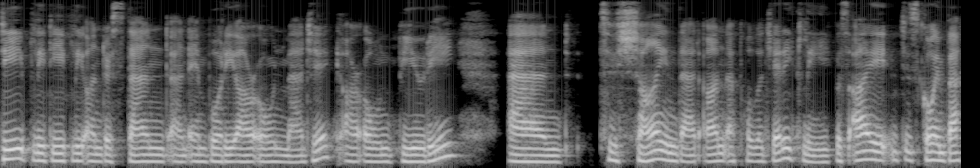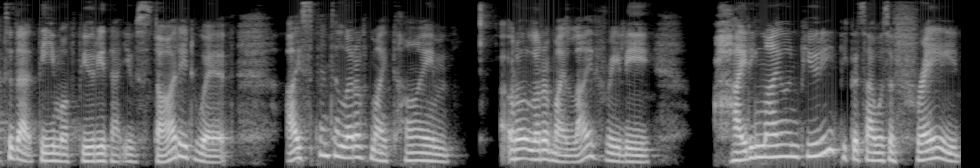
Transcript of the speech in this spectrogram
deeply, deeply understand and embody our own magic, our own beauty, and to shine that unapologetically. Because I, just going back to that theme of beauty that you started with, I spent a lot of my time, a lot of my life really hiding my own beauty because I was afraid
